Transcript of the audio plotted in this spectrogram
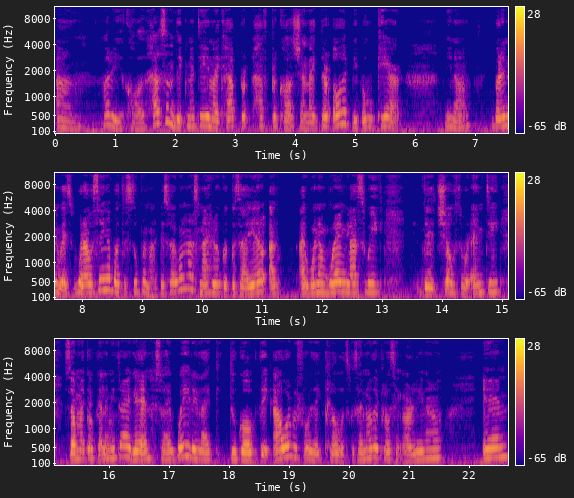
um what do you call it? Have some dignity and like have have precaution. Like there are other people who care you know? But anyways what i was saying about the supermarket so i went last night real quick because I, I i when i'm wearing last week the shelves were empty. So i'm like okay let me try again. So i waited like to go the hour before they close because i know they're closing early now. And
